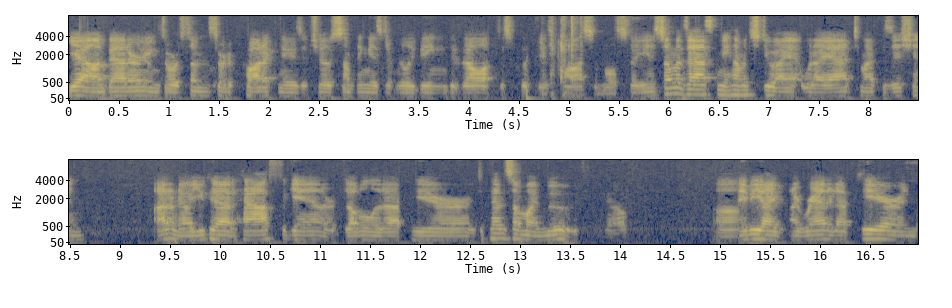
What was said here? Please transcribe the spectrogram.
yeah, on bad earnings or some sort of product news that shows something isn't really being developed as quickly as possible. So, you know, someone's asking me how much do I would I add to my position? I don't know. You could add half again or double it up here. It depends on my mood. You know, uh, maybe I, I ran it up here and,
